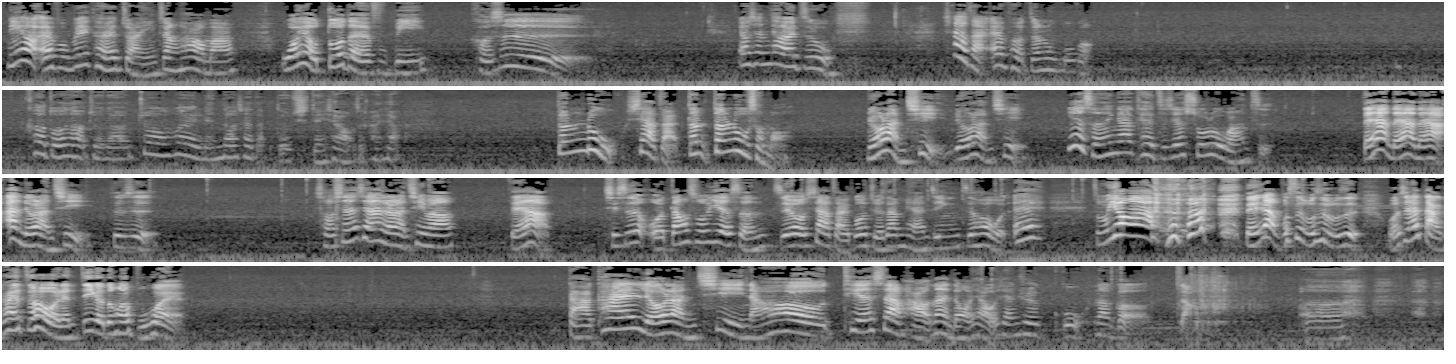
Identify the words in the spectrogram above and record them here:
你有 FB 可以转移账号吗？我有多的 FB，可是要先跳一支舞。下载 App，登录 Google，课多少觉得就会连到下载。对不起，等一下，我再看一下。登录下载登登录什么？浏览器浏览器，夜神应该可以直接输入网址。等一下，等一下，等一下，按浏览器。是不是？首先，先按浏览器吗？等一下，其实我当初夜神只有下载过《决战平安京》之后，我哎，怎么用啊？等一下，不是不是不是，我现在打开之后，我连第一个动作都不会。打开浏览器，然后贴上。好，那你等我一下，我先去估那个找。呃，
